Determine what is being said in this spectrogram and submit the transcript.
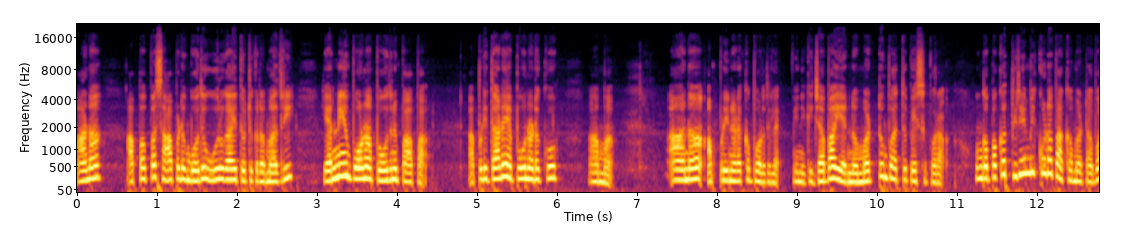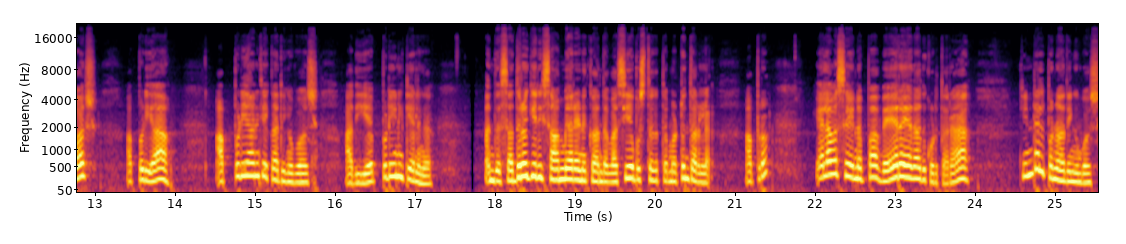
ஆனால் அப்பப்போ சாப்பிடும்போது ஊறுகாய் தொட்டுக்கிற மாதிரி என்னையும் போனால் போகுதுன்னு பாப்பா. அப்படித்தானே எப்பவும் நடக்கும்? ஆமாம் ஆனால் அப்படி நடக்க போகிறதில்ல இன்றைக்கி ஜபா என்னை மட்டும் பார்த்து பேச போகிறா உங்கள் பக்கம் திரும்பி கூட பார்க்க மாட்டா பாஸ். அப்படியா? அப்படியான்னு கேட்காதீங்க பாஸ் அது எப்படின்னு கேளுங்க. அந்த சதுரகிரி சாமியார் எனக்கு அந்த வசிய புஸ்தகத்தை மட்டும் தரல. அப்புறம் இலவச என்னப்பா வேற ஏதாவது கொடுத்தாரா? கிண்டல் பண்ணாதீங்க பாஸ்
